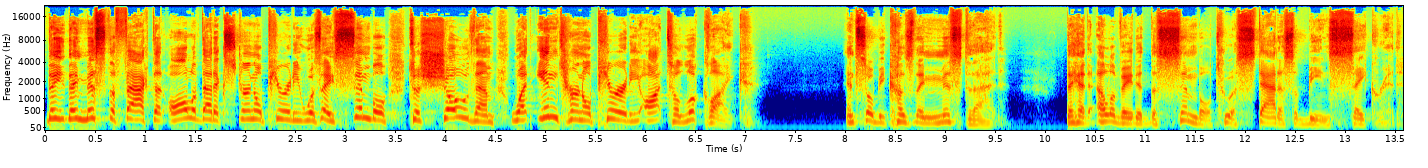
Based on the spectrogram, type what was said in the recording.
They, they missed the fact that all of that external purity was a symbol to show them what internal purity ought to look like. And so, because they missed that, they had elevated the symbol to a status of being sacred.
